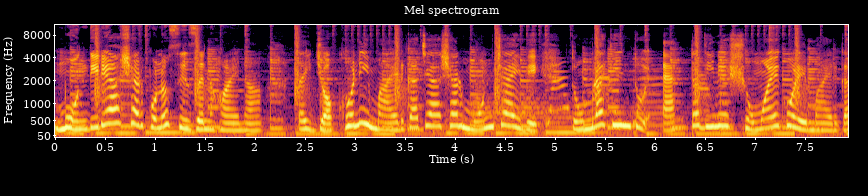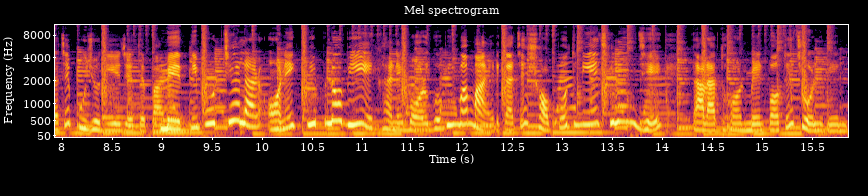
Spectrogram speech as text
মন্দিরে আসার কোনো সিজন হয় না। তাই যখনই মায়ের কাছে আসার মন চাইবে, তোমরা কিন্তু একটা দিনের সময় করে মায়ের কাছে পুজো দিয়ে যেতে পারো। মেদিনীপুর জেলার অনেক বিপ্লবী এখানে বর্গভীমা মায়ের কাছে শপথ নিয়েছিলেন যে, তারা ধর্মের পথে চলবেন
